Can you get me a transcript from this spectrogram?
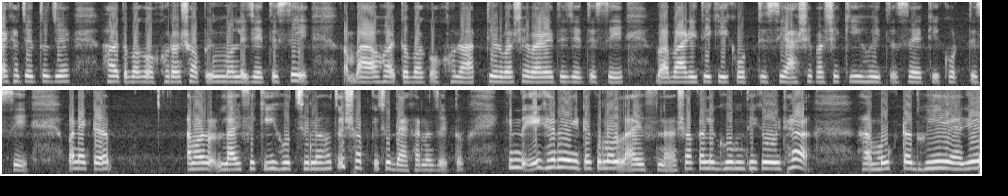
দেখা যেত যে হয়তো বা কখনো শপিং মলে যেতেছি বা হয়তো বা কখনো আত্মীয়র বাসায় বেড়াইতে যেতেছি বা বাড়িতে কি করতেছি, আশেপাশে কি হইতেছে, কি করতেছি মানে একটা আমার লাইফে কি হচ্ছে না হচ্ছে সব কিছু দেখানো যেত। কিন্তু এখানে এটা কোনো লাইফ না। সকালে ঘুম থেকে হ্যাঁ মুখটা ধুয়ে আগে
